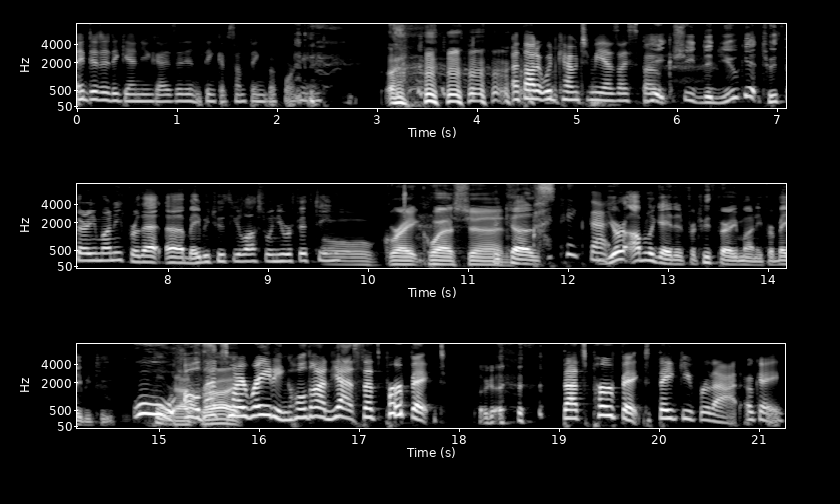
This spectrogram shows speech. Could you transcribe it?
I did it again, you guys. I didn't think of something beforehand. I thought it would come to me as I spoke. Hey, she did you get tooth fairy money for that uh, baby tooth you lost when you were 15? Oh, great question. Because I Because think that. you're obligated for tooth fairy money for baby teeth. Ooh, That's oh, that's right. my rating. Hold on. Yes, that's perfect. Okay. That's perfect. Thank you for that. Okay.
